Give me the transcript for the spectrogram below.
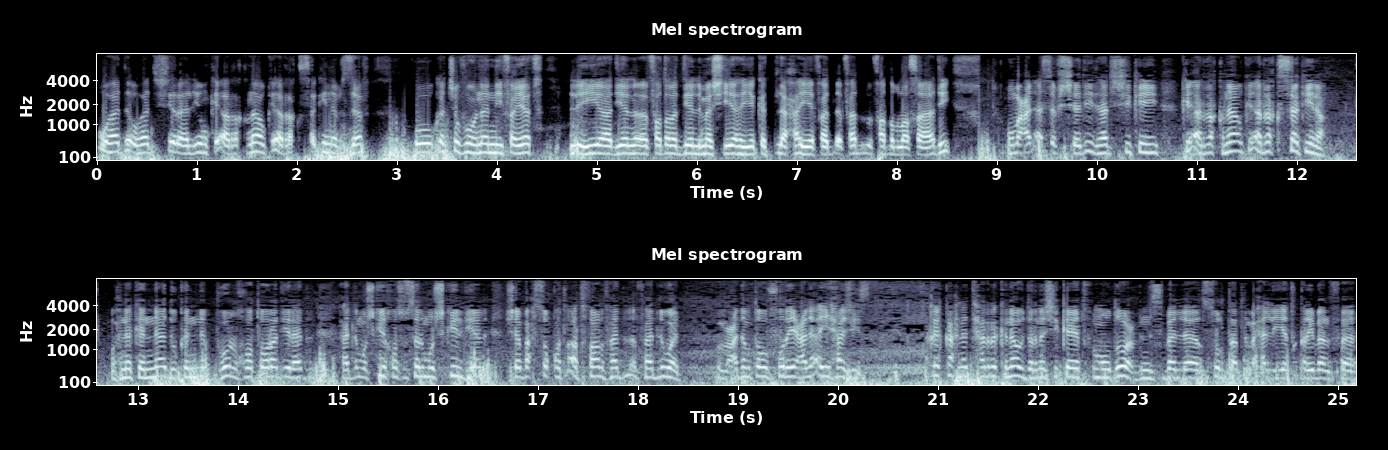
وهذا وهذا الشيء راه اليوم كيأرقنا وكيأرق الساكنة بزاف. وكتشوفوا هنا النفايات اللي هي ديال الفضلات ديال الماشية هي كتلاحى هي في هذه البلاصة هذه ومع الأسف الشديد هذا الشيء كي كيأرقنا وكيأرق الساكنة. وحنا كنادوا كنبهوا الخطورة ديال هذا المشكل خصوصا المشكل ديال شبح سقوط الأطفال في هذا في هذا الواد. وعدم توفره على أي حاجز. الحقيقة حنا تحركنا ودرنا شكايات في الموضوع بالنسبة للسلطات المحلية تقريبا في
